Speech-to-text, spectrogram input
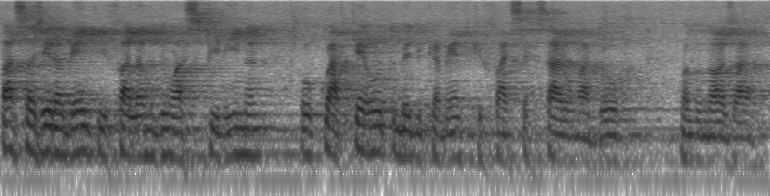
passageiramente falamos de uma aspirina ou qualquer outro medicamento que faz cessar uma dor quando nós a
